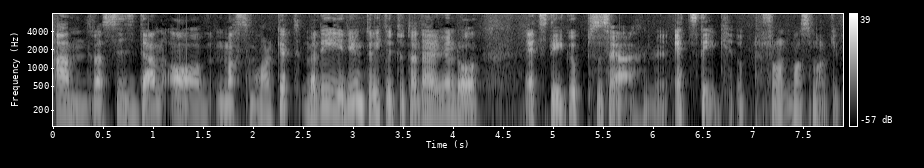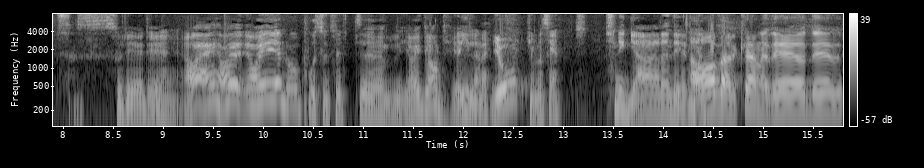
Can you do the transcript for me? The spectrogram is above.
andra sidan av massmarket. Men det är det ju inte riktigt utan det här är ju ändå ett steg upp, så att säga. Ett steg upp från mass market. Så det, det ja, jag, jag är ändå positivt. eh, Jag är glad. Jag gillar det. Jo. Kul att se. Snygga renderingar. Ja, verkligen. Det, det,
